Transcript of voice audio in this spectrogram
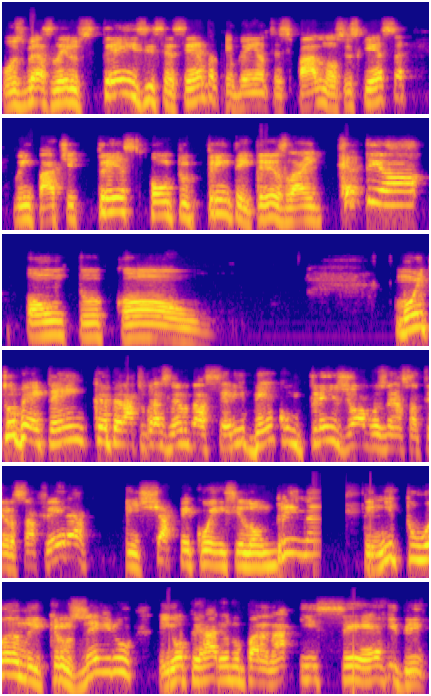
Os brasileiros 3,60, tem ganho antecipado, não se esqueça. O empate 3,33 lá em KTO.com. Muito bem, tem Campeonato Brasileiro da Série B com três jogos nessa terça-feira. Tem Chapecoense e Londrina, tem Ituano e Cruzeiro, tem Operário do Paraná e CRB.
